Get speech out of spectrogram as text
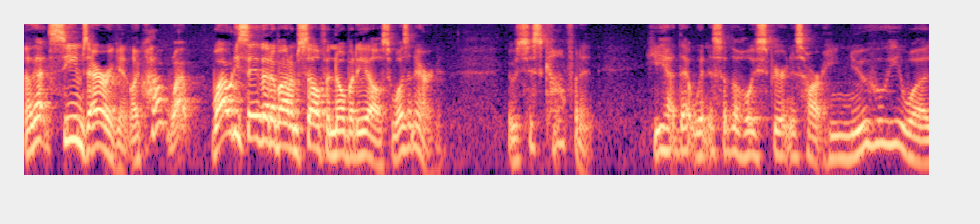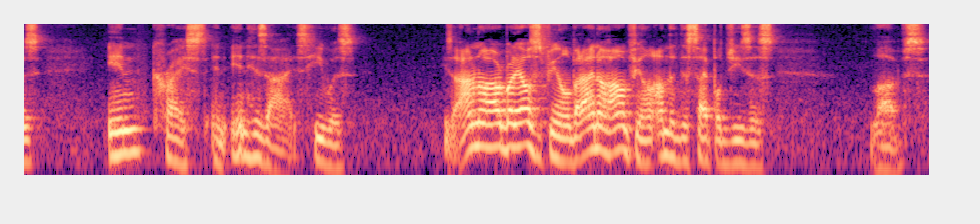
Now that seems arrogant. Like, how, why, why would he say that about himself and nobody else? It wasn't arrogant, it was just confident. He had that witness of the Holy Spirit in his heart. He knew who he was in Christ and in his eyes, he was, he's, like I don't know how everybody else is feeling, but I know how I'm feeling. I'm the disciple Jesus loves.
